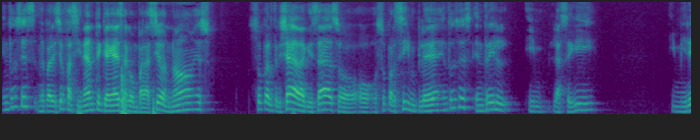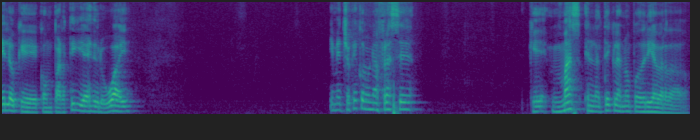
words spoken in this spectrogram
Entonces me pareció fascinante que haga esa comparación, ¿no? Es súper trillada quizás o, súper simple. Entonces entré y la seguí y miré lo que compartía, es de Uruguay. Y me choqué con una frase que más en la tecla no podría haber dado.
